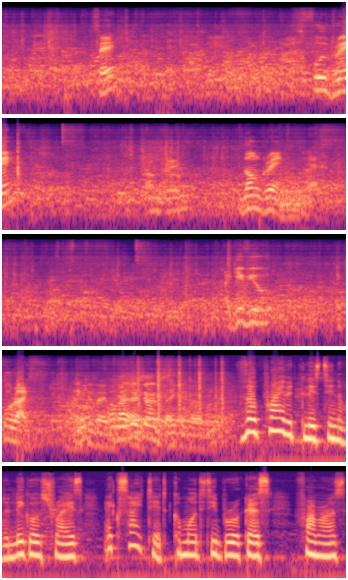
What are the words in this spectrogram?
See? It's full grain. Long grain. Long grain, yes. I give you Eko Rice. Thank you very much. Thank you very much. The private listing of the Lagos Rice excited commodity brokers, farmers,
